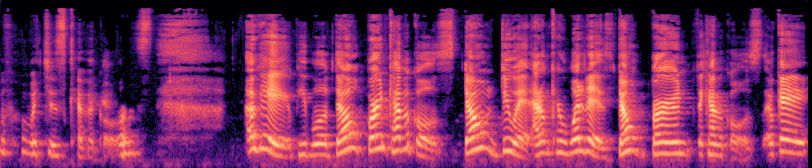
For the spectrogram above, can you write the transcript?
which is chemicals. Okay, people, don't burn chemicals. Don't do it. I don't care what it is. Don't burn the chemicals. Okay.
